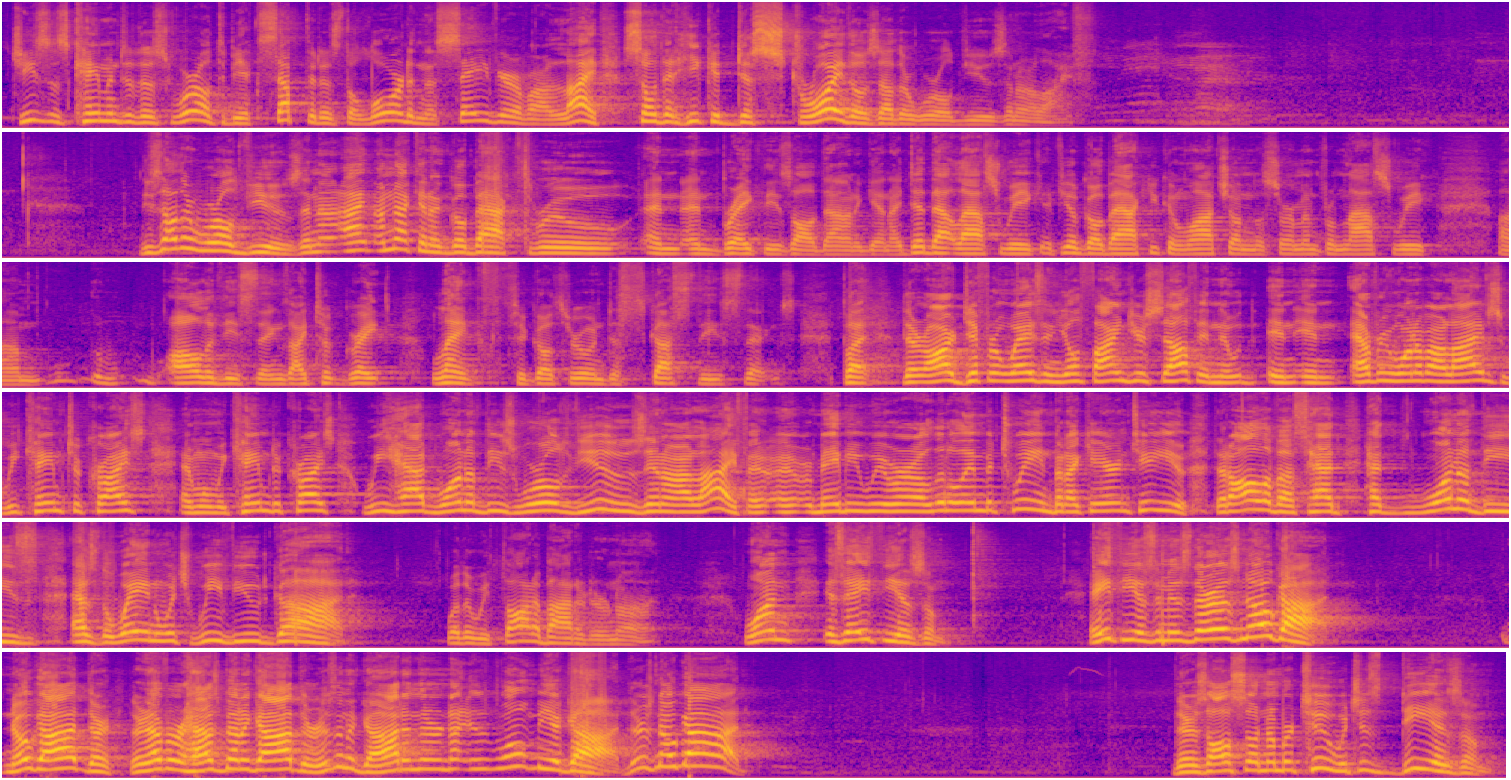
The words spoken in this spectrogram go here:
Jesus came into this world to be accepted as the Lord and the Savior of our life so that he could destroy those other worldviews in our life. These other worldviews, and I, am not going to go back through and, and break these all down again. I did that last week. If you'll go back, you can watch on the sermon from last week. Um, all of these things. I took great length to go through and discuss these things. But there are different ways, and you'll find yourself in, in, in every one of our lives. We came to Christ, and when we came to Christ, we had one of these worldviews in our life. Or maybe we were a little in between, but I guarantee you that all of us had, had one of these as the way in which we viewed God, whether we thought about it or not. One is atheism. Atheism is there is no God. No God. There, there never has been a God. There isn't a God, and there not, won't be a God. There's no God. There's also number two, which is deism.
